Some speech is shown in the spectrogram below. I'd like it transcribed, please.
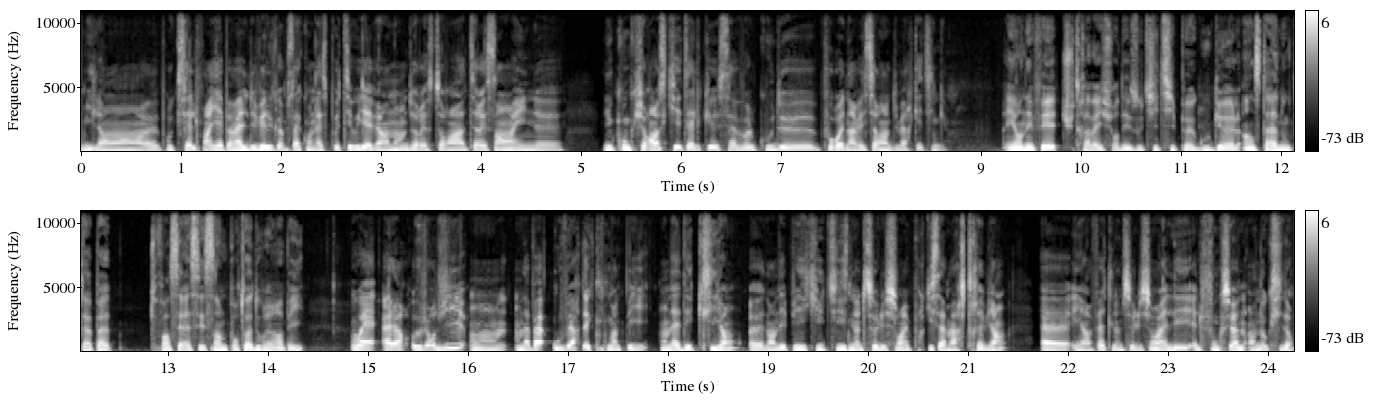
Milan, Bruxelles. Enfin, il y a pas mal de villes comme ça qu'on a spoté où il y avait un nombre de restaurants intéressants et une, concurrence qui est telle que ça vaut le coup pour eux d'investir dans du marketing. Et en effet, tu travailles sur des outils type Google, Insta, donc t'as pas. Enfin, c'est assez simple pour toi d'ouvrir un pays? Ouais, alors aujourd'hui, on n'a pas ouvert techniquement de pays. On a des clients euh, dans des pays qui utilisent notre solution et pour qui ça marche très bien. Euh, et en fait, notre solution, elle, est, elle fonctionne en Occident.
